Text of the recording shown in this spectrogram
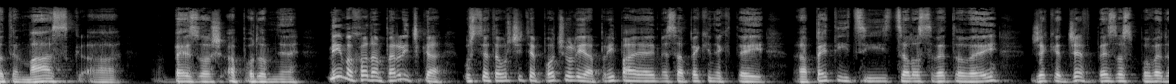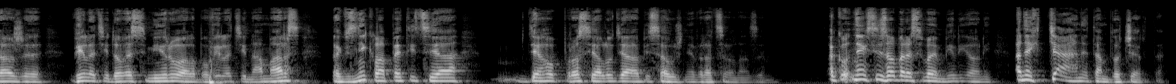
ten Musk a Bezos a podobne. Mimochodom, Perlička, už ste to určite počuli a pripájajme sa pekne k tej petícii celosvetovej, že keď Jeff Bezos povedal, že vyletí do vesmíru alebo vyletí na Mars, tak vznikla petícia, kde ho prosia ľudia, aby sa už nevracal na Zem. Ako, nech si zoberie svoje milióny a nech ťahne tam do čerta.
